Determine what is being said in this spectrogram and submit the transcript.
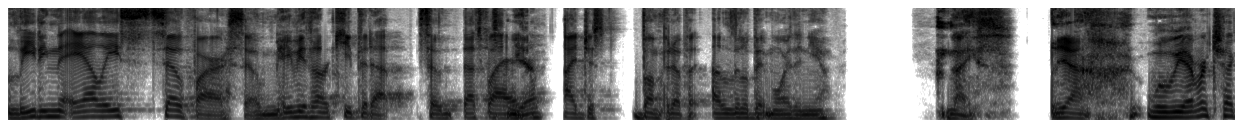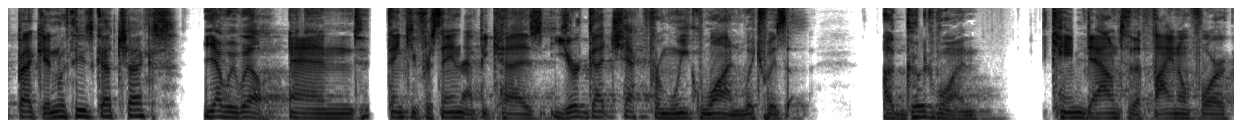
leading the AL East so far. So maybe they'll keep it up. So that's why yeah. I, I just bump it up a, a little bit more than you. Nice. Yeah. Will we ever check back in with these gut checks? Yeah, we will. And thank you for saying that because your gut check from week one, which was a good one, came down to the final four,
